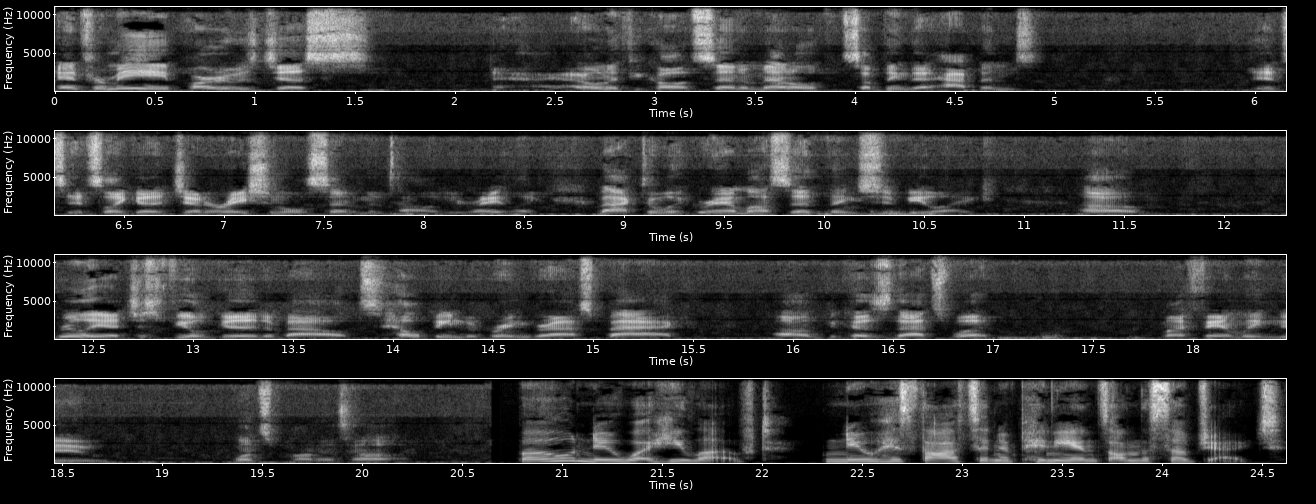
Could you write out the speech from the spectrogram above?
and for me, part of it was just, I don't know if you call it sentimental, if it's something that happens. It's, it's like a generational sentimentality, right? Like back to what grandma said things should be like. Um, really, I just feel good about helping to bring grass back um, because that's what my family knew once upon a time. Bo knew what he loved, knew his thoughts and opinions on the subject,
